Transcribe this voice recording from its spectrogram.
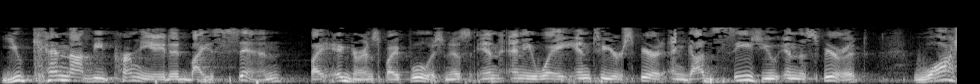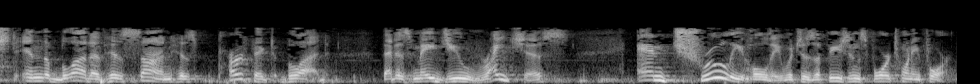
You cannot be permeated by sin, by ignorance, by foolishness in any way into your spirit. And God sees you in the spirit, washed in the blood of His Son, His perfect blood that has made you righteous and truly holy, which is Ephesians 4.24.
